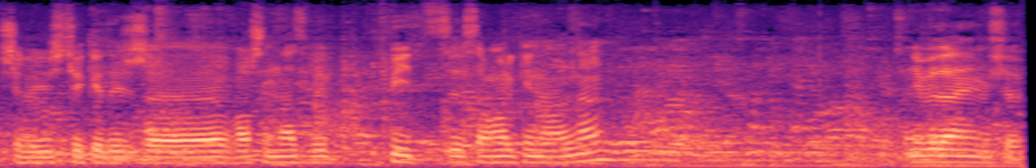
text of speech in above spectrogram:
Myśleliście kiedyś, że wasze nazwy pizzy są oryginalne? Nie wydaje mi się.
